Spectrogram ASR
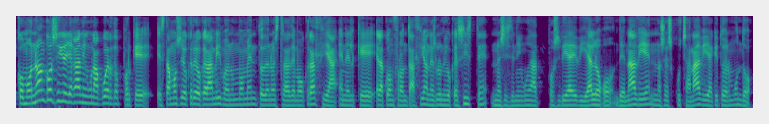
Como no han conseguido llegar a ningún acuerdo, porque estamos yo creo que ahora mismo en un momento de nuestra democracia en el que la confrontación es lo único que existe, no existe ninguna posibilidad de diálogo de nadie, no se escucha a nadie, aquí todo el mundo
